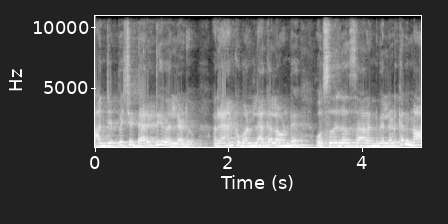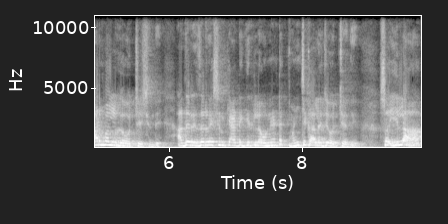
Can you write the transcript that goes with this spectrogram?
అని చెప్పేసి డైరెక్ట్గా వెళ్ళాడు. ర్యాంక్ వన్ ల్యాక్ అలా ఉండే. వస్తుంది కదా సార్ అని వెళ్ళాడు. కానీ నార్మల్గా వచ్చేసింది. అదే రిజర్వేషన్ కేటగిరీలో ఉంటే మంచి కాలేజే వచ్చేది. సో ఇలా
